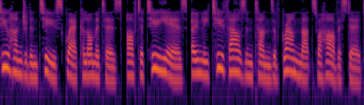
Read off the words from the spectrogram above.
202 square kilometers. .After two years, only 2,000 tons of groundnuts were harvested.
